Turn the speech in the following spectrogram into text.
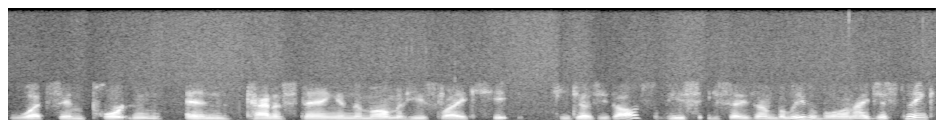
what's important and kind of staying in the moment. He's like he he goes, he's awesome. He's, he said he's unbelievable. And I just think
